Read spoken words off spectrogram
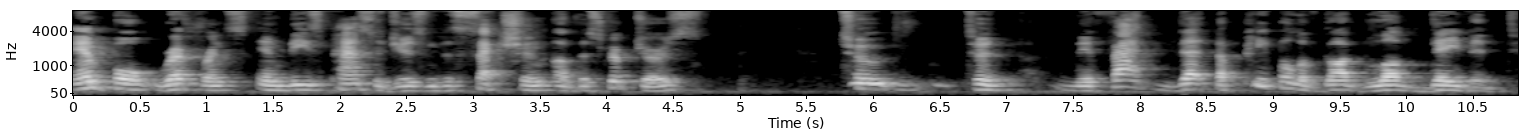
ample reference in these passages, in this section of the scriptures, to, to the fact that the people of God loved David.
